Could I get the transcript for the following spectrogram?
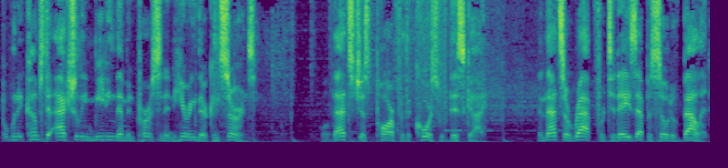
but when it comes to actually meeting them in person and hearing their concerns, well, that's just par for the course with this guy. And that's a wrap for today's episode of Ballot.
